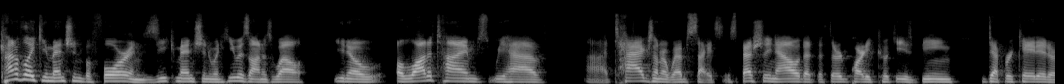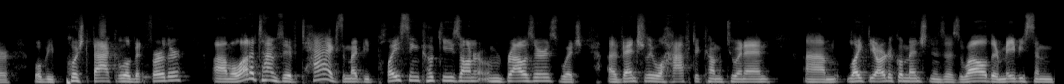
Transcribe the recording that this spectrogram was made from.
kind of like you mentioned before, and Zeke mentioned when he was on as well. You know, a lot of times we have uh, tags on our websites, especially now that the third party cookie is being deprecated or will be pushed back a little bit further. Um, a lot of times we have tags that might be placing cookies on, on browsers, which eventually will have to come to an end. Um, like the article mentions as well, there may be some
